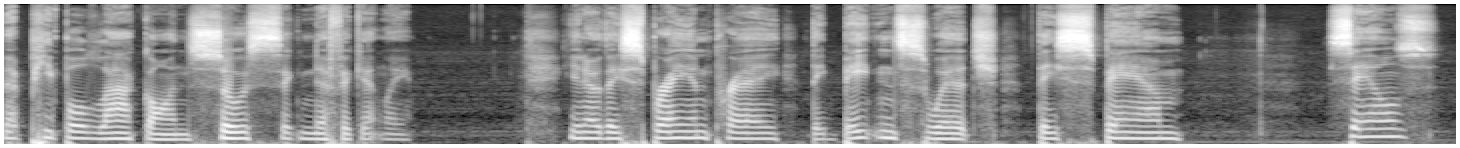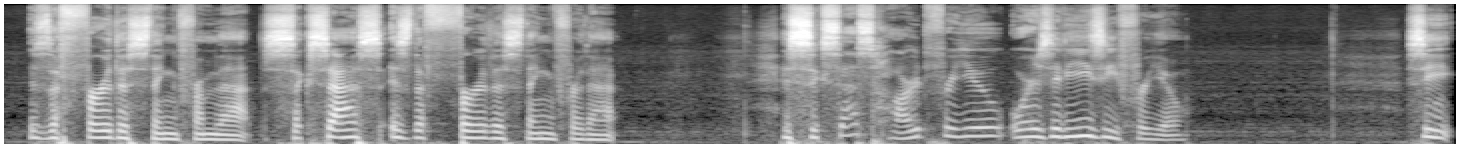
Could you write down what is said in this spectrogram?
that people lack on so significantly. You know, they spray and pray, they bait and switch, they spam. Sales is the furthest thing from that. Success is the furthest thing for that. Is success hard for you or is it easy for you? See,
